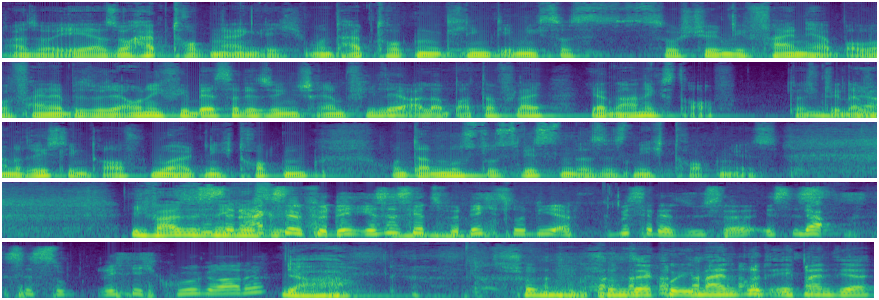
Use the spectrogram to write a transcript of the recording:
Also eher so halbtrocken eigentlich. Und halbtrocken klingt eben nicht so, so schön wie Feinherb. Aber Feinherb ist ja auch nicht viel besser, deswegen schreiben viele à la Butterfly ja gar nichts drauf. Da steht einfach Ja. nur Riesling drauf, nur halt nicht trocken. Und dann musst du es wissen, dass es nicht trocken ist. Ich weiß es Ist nicht. denn es- Axel für dich, ist es jetzt für dich so die, du bist ja der Süße, ist es, Ja. ist es so richtig cool gerade? Ja, schon, schon sehr cool. Ich meine, gut, ich meine, wir,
